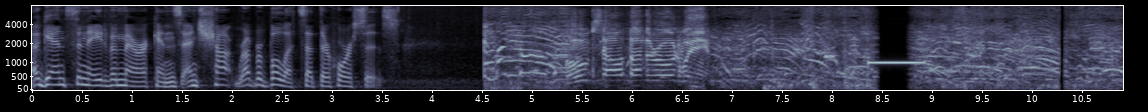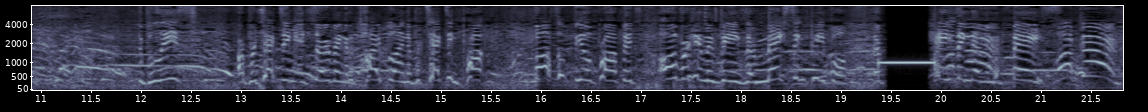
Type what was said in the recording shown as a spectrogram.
against the Native Americans and shot rubber bullets at their horses. Move south on the roadway. The police are protecting and serving the pipeline. They're protecting fossil fuel profits over human beings. They're macing people. They're hazing them in the face. Lock arms!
